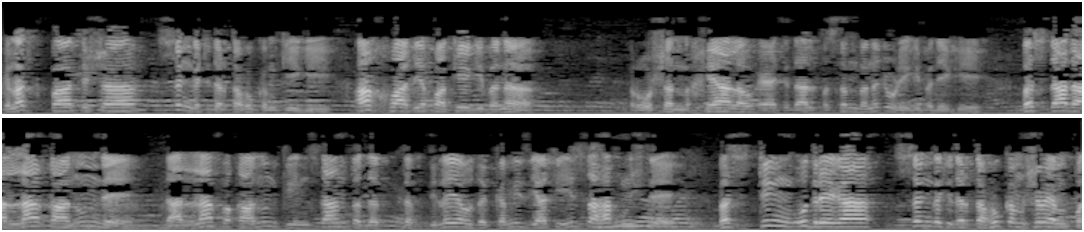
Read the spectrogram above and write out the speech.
کلک پاتشا څنګه چې درته حکم کیږي اخوا دې خوا کیږي بنا روشن خیال او اعتدال پسند بنه جوړیږي په دې کې بس دا د الله قانون دی د الله په قانون کې انسان ته د تبدیلی او د کمی زیاتی هیڅ حق نشته بس ټینګ ودرېګا څنګه چې درته حکم شوم په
